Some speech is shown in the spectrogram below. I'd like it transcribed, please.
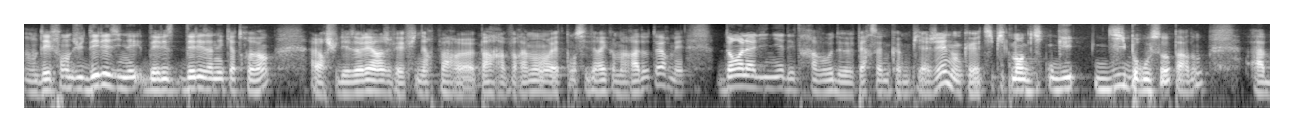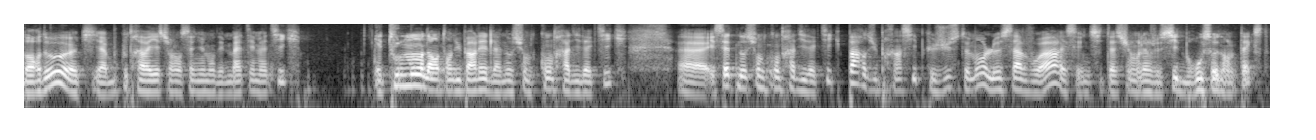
ont défendu dès les, années 80. Alors je suis désolé, hein, je vais finir par, euh, par, vraiment être considéré comme un rat d'auteur, mais dans la lignée des travaux de personnes comme Piaget, donc euh, typiquement Guy, Guy, Brousseau pardon, à Bordeaux, euh, qui a beaucoup travaillé sur l'enseignement des mathématiques. Et tout le monde a entendu parler de la notion de contradidactique. et cette notion de contradidactique part du principe que justement le savoir, et c'est une citation, là je cite Brousseau dans le texte,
